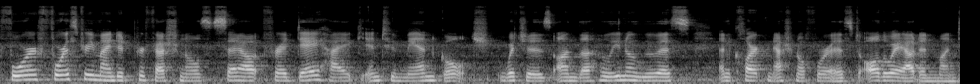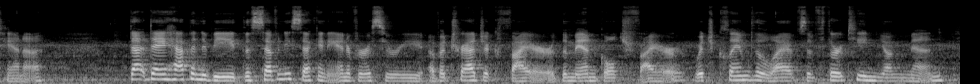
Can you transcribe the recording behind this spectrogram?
four forestry minded professionals set out for a day hike into Mann Gulch, which is on the Helena Lewis and Clark National Forest, all the way out in Montana. That day happened to be the 72nd anniversary of a tragic fire, the Mann Gulch Fire, which claimed the lives of 13 young men.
